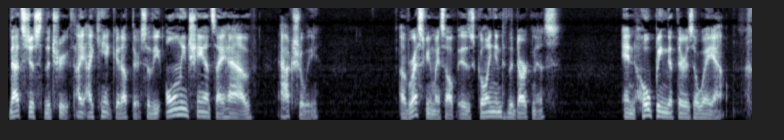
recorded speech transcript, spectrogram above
That's just the truth. I, I can't get up there. So the only chance I have, actually, of rescuing myself is going into the darkness and hoping that there's a way out.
